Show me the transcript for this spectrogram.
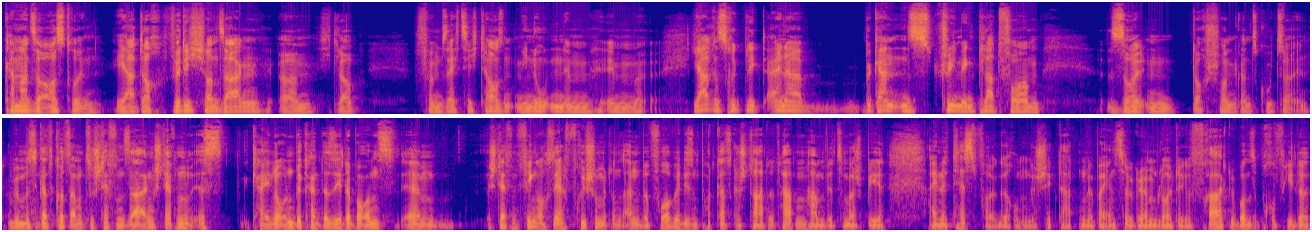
Kann man so ausdrücken. Ja, doch, würde ich schon sagen. Ähm, ich glaube, 65.000 Minuten im, im Jahresrückblick einer bekannten Streaming-Plattform sollten doch schon ganz gut sein. Wir müssen ganz kurz einmal zu Steffen sagen. Steffen ist keine unbekannte Seele bei uns. Ähm, Steffen fing auch sehr früh schon mit uns an. Bevor wir diesen Podcast gestartet haben, haben wir zum Beispiel eine Testfolge rumgeschickt. Da hatten wir bei Instagram Leute gefragt über unsere Profile,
